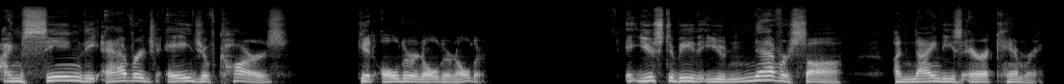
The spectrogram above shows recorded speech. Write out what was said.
I'm seeing the average age of cars get older and older and older. It used to be that you never saw a 90s era Camry.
